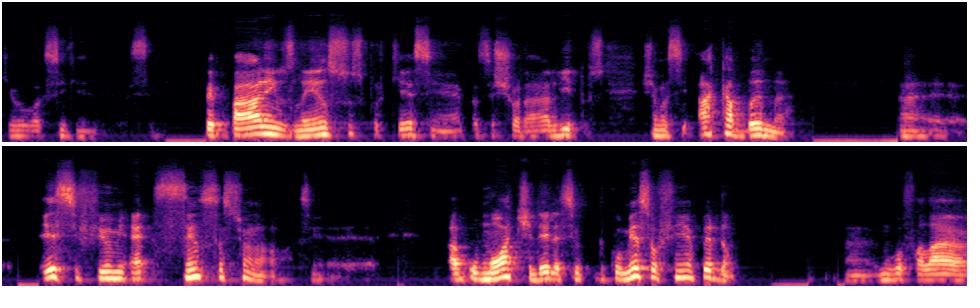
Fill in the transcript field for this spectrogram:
que eu assim, assim preparem os lenços porque assim é para você chorar litros. Chama-se A Cabana. Ah, é, esse filme é sensacional. Assim, é, a, o mote dele, assim, do começo ao fim, é perdão. Ah, não vou falar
